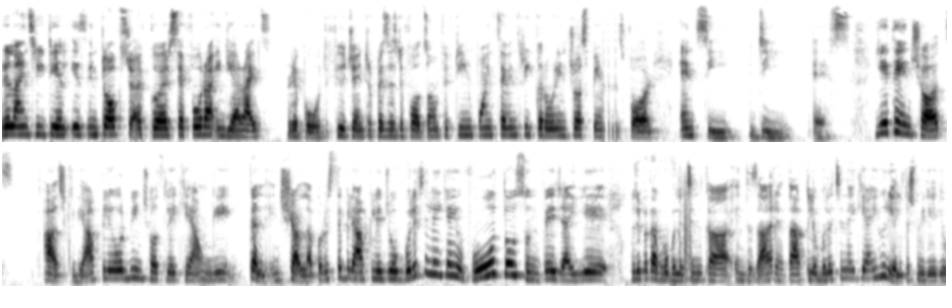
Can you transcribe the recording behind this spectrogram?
Reliance Retail is اناس to acquire Sephora India Reuters report Future Enterprise defaults on fifteen point seven three crore interest payment for N C D S یہ تھے ان شارٹ آج کے لیے آپ کے لیے اور بھی ان لے کے آؤں گی کل انشاءاللہ پر اس سے پہلے آپ کے لیے جو بلٹن لے کے آئی ہوں وہ تو سنتے جائیے مجھے پتا کو بلیٹن کا انتظار رہتا آپ کے کے لیے لے آئی ہوں ریئل کشمیر ریڈیو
